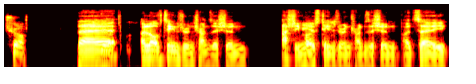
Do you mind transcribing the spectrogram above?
Sure. There, a lot of teams are in transition. Actually, Yeah. most teams are in transition. I'd say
